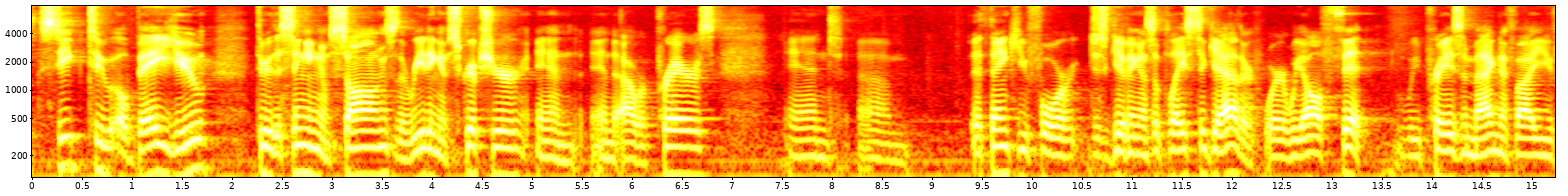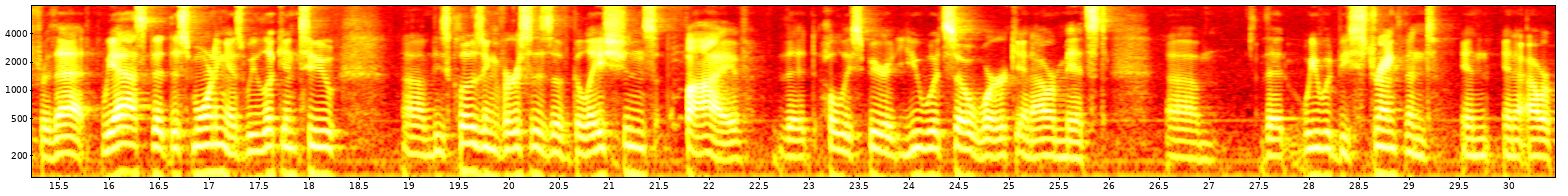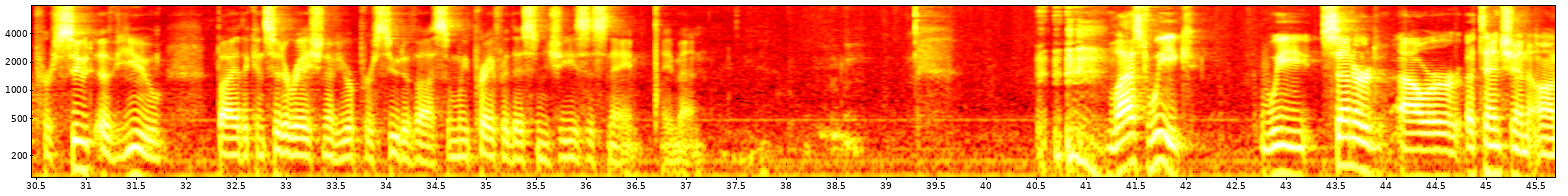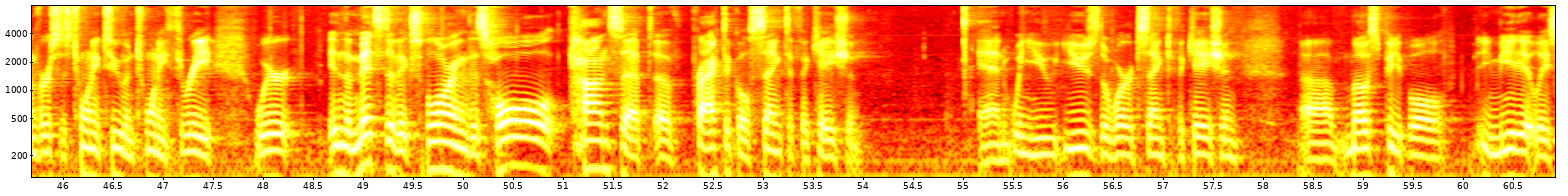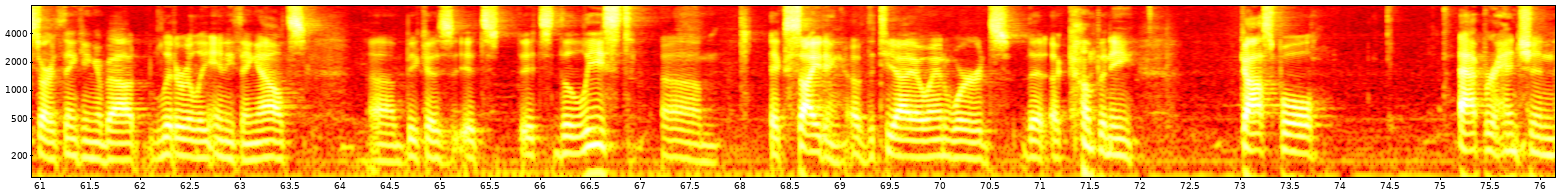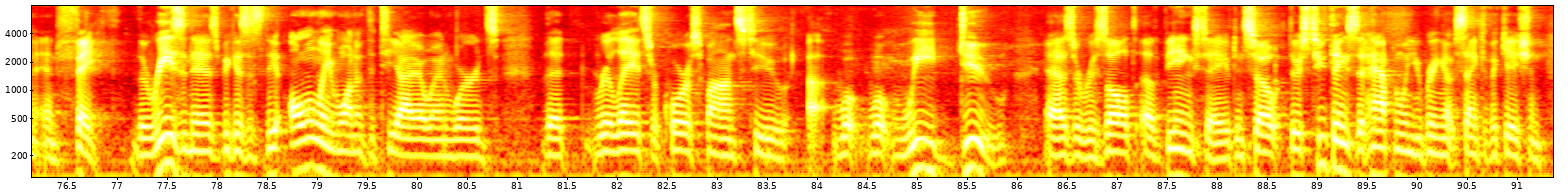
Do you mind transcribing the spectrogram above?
seek to obey you through the singing of songs, the reading of scripture, and, and our prayers. And um, thank you for just giving us a place to gather where we all fit. We praise and magnify you for that. We ask that this morning, as we look into um, these closing verses of Galatians 5, that Holy Spirit, you would so work in our midst, um, that we would be strengthened in, in our pursuit of you by the consideration of your pursuit of us. And we pray for this in Jesus' name. Amen. Last week, we centered our attention on verses 22 and 23. We're in the midst of exploring this whole concept of practical sanctification. And when you use the word sanctification, uh, most people immediately start thinking about literally anything else uh, because it's it's the least um, exciting of the TION words that accompany gospel apprehension and faith. The reason is because it's the only one of the TION words that relates or corresponds to uh, what, what we do as a result of being saved. And so there's two things that happen when you bring up sanctification.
